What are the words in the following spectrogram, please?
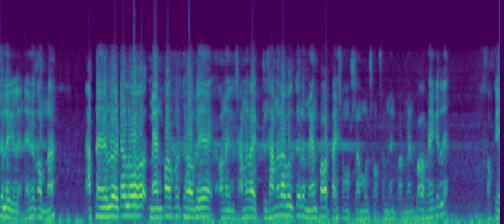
চলে গেলেন, এরকম না। আপনার হলো, এটা হলো ম্যান পাওয়ার করতে হবে, অনেক ঝামেলা, একটু ঝামেলা বলতে হলো ম্যান পাওয়ারটাই সমস্যা, মূল সমস্যা ম্যান পাওয়ার ম্যান পাওয়ার হয়ে গেলে ওকে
